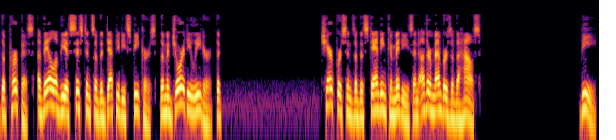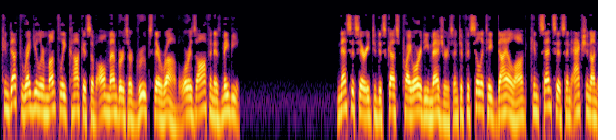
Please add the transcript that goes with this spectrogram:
the purpose, avail of the assistance of the deputy speakers, the majority leader, the chairpersons of the standing committees and other members of the House, b. Conduct regular monthly caucus of all members or groups thereof or as often as may be necessary to discuss priority measures and to facilitate dialogue, consensus and action on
